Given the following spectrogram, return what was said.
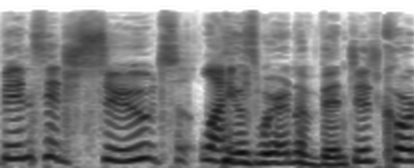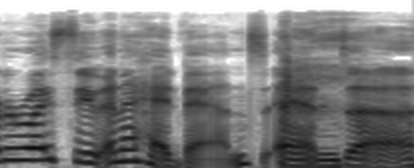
vintage suit? Like he was wearing a vintage corduroy suit and a headband and uh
